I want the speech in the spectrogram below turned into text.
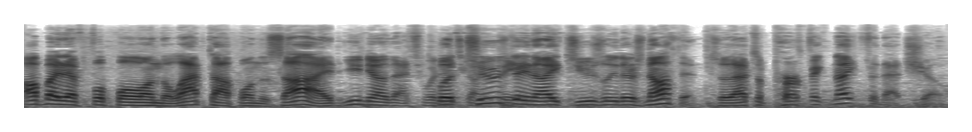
I'll might have football on the laptop on the side. You know that's what But Tuesday nights, usually there's nothing. So that's a perfect night for that show.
